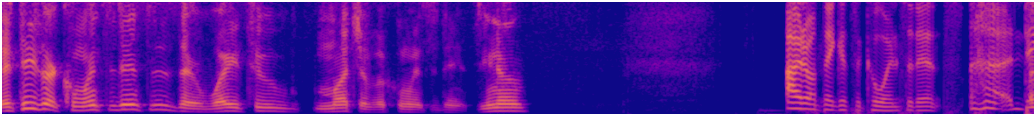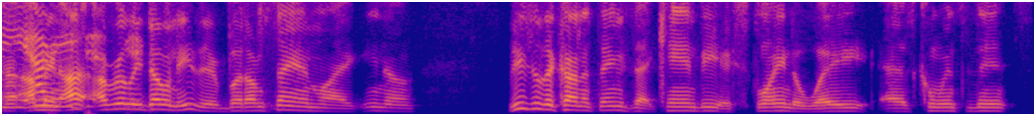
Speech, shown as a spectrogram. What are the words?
if these are coincidences, they're way too much of a coincidence, you know? I don't think it's a coincidence. You, I, I, mean, mean, I, d- I really don't either, but I'm saying, like, you know, these are the kind of things that can be explained away as coincidence.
